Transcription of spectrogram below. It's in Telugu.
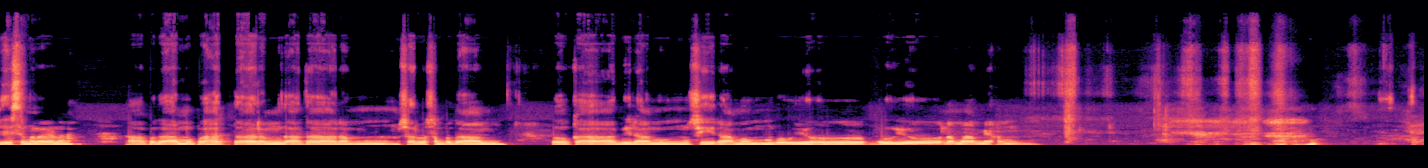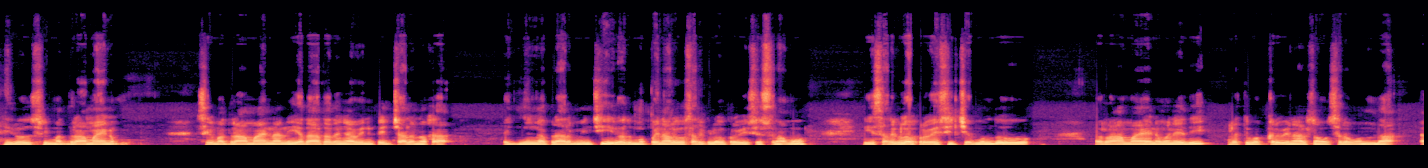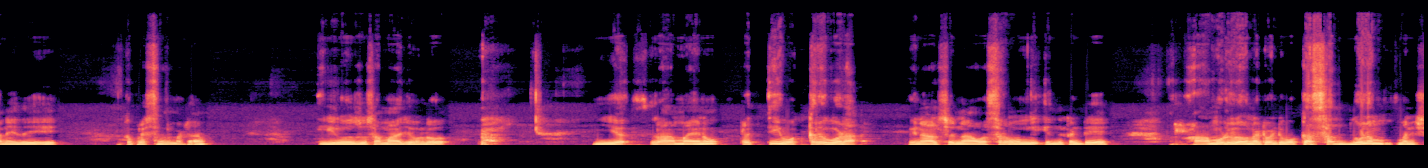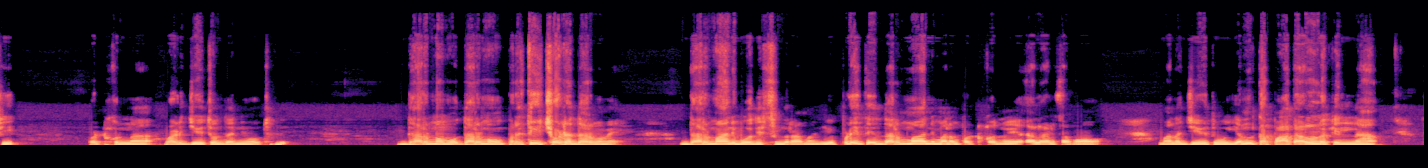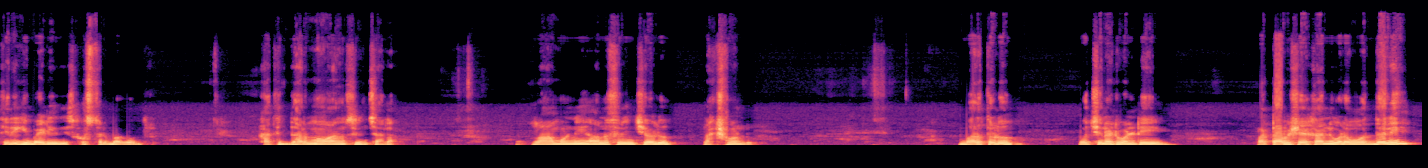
జయ శ్రీమనారాయణ ఆపదాముపహత్తారం దాతారం సర్వసంపదాం లోకాభిరామం శ్రీరామం భూయో భూయో నమామ్యహం. ఈరోజు శ్రీమద్ రామాయణం. శ్రీమద్ రామాయణాన్ని యథాతథంగా వినిపించాలని ఒక యజ్ఞంగా ప్రారంభించి ఈరోజు ముప్పై నాలుగో సరుకులో ప్రవేశిస్తున్నాము. ఈ సరుకులో ప్రవేశించే ముందు రామాయణం అనేది ప్రతి ఒక్కరు వినాల్సిన అవసరం ఉందా అనేది ఒక ప్రశ్న అనమాట ఈరోజు సమాజంలో ఈ రామాయణం ప్రతి ఒక్కరు కూడా వినాల్సిన అవసరం ఉంది. ఎందుకంటే రాముడిలో ఉన్నటువంటి ఒక్క సద్గుణం మనిషి పట్టుకున్న వాడి జీవితం ధన్యమవుతుంది ధర్మము ధర్మము ప్రతి చోట ధర్మమే. ధర్మాన్ని బోధిస్తుంది రామాయణం. ఎప్పుడైతే ధర్మాన్ని మనం పట్టుకొని ఎలాడతామో మన జీవితం ఎంత పాతాళంలోకి వెళ్ళినా తిరిగి బయటికి తీసుకొస్తాడు భగవంతుడు. అతి ధర్మం అనుసరించాల. రాముణ్ణి అనుసరించాడు లక్ష్మణుడు. భరతుడు వచ్చినటువంటి పట్టాభిషేకాన్ని కూడా వద్దని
